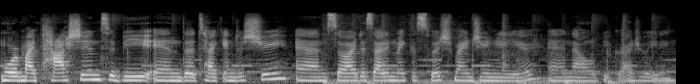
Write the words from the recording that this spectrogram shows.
more of my passion to be in the tech industry and so I decided to make the switch my junior year and now I'll be graduating.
